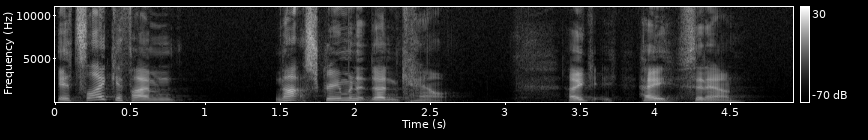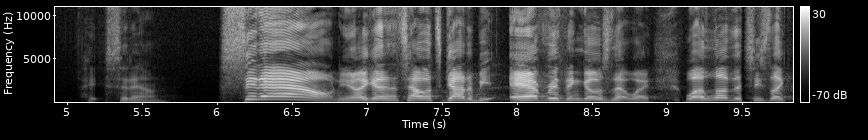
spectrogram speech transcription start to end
it's like if I'm not screaming, it doesn't count. Like, hey, sit down. Hey, sit down. Sit down. You know, like that's how it's got to be. Everything goes that way. Well, I love this. He's like,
